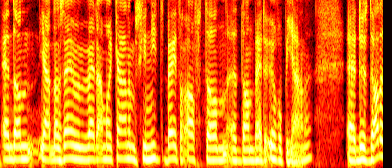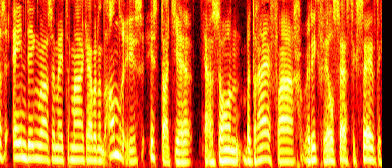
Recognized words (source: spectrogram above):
En dan, ja, ja, dan zijn we bij de Amerikanen misschien niet beter af dan, eh, dan bij de Europeanen. Uh, dus dat is één ding waar ze mee te maken hebben. En het andere is, is dat je ja, zo'n bedrijf waar, weet ik veel, 60, 70,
